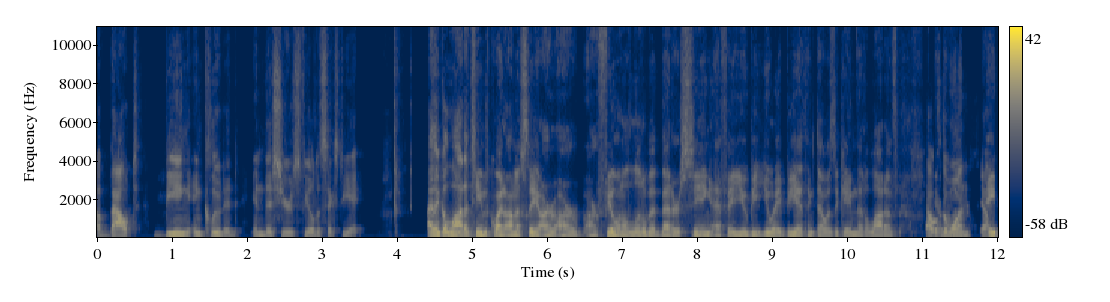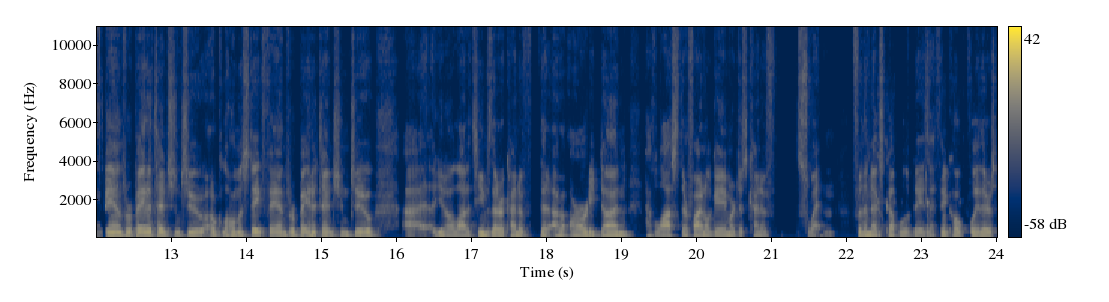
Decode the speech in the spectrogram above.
about being included in this year's Field of 68? I think a lot of teams, quite honestly, are are are feeling a little bit better seeing FAU beat UAB. I think that was a game that a lot of that was the one. State fans were paying attention to. Oklahoma State fans were paying attention to. Uh, you know, a lot of teams that are kind of that are already done have lost their final game, are just kind of sweating for the next couple of days. I think hopefully there's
